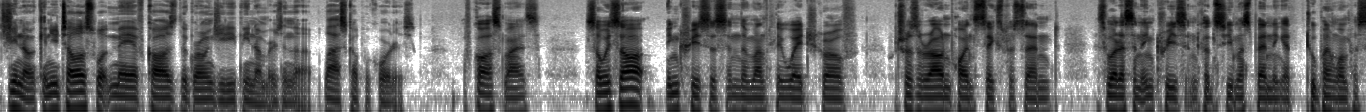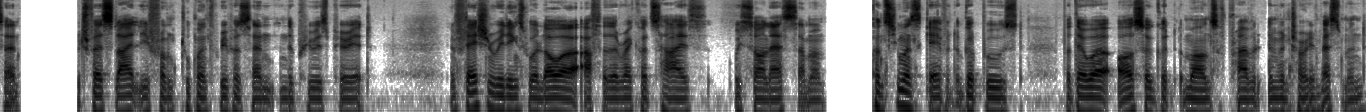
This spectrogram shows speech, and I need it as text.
Gino, can you tell us what may have caused the growing GDP numbers in the last couple quarters? Of course, Miles. So we saw increases in the monthly wage growth, which was around 0.6%, as well as an increase in consumer spending at 2.1%, which fell slightly from 2.3% in the previous period. Inflation readings were lower after the record highs we saw last summer. Consumers gave it a good boost, but there were also good amounts of private inventory investment,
